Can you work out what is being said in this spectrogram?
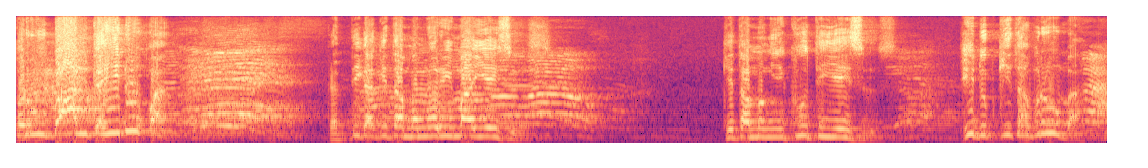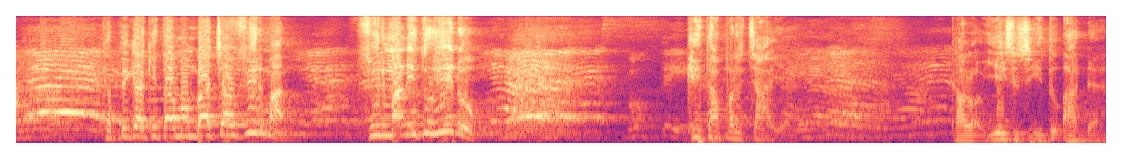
Perubahan kehidupan. Ketika kita menerima Yesus, kita mengikuti Yesus, hidup kita berubah. Ketika kita membaca firman, firman itu hidup. Kita percaya kalau Yesus itu ada.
